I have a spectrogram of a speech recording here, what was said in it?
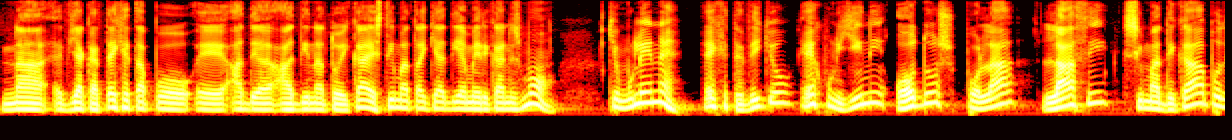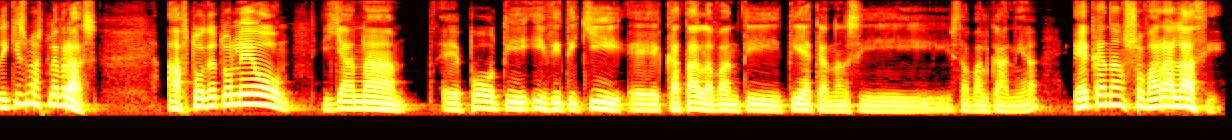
να διακατέχεται από ε, αντι, αντινατοϊκά αισθήματα και αντιαμερικανισμό. Και μου λέει ναι, έχετε δίκιο, έχουν γίνει όντως πολλά λάθη σημαντικά από δικής μας πλευράς. Αυτό δεν το λέω για να ε, πω ότι οι Δυτικοί ε, κατάλαβαν τι, τι έκαναν στη, στα Βαλκάνια. Έκαναν σοβαρά λάθη.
